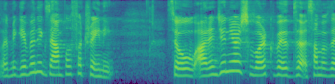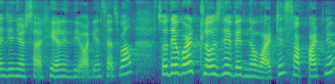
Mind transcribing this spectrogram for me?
Let me give an example for training. So our engineers work with, uh, some of the engineers are here in the audience as well. So they work closely with Novartis, our partner,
